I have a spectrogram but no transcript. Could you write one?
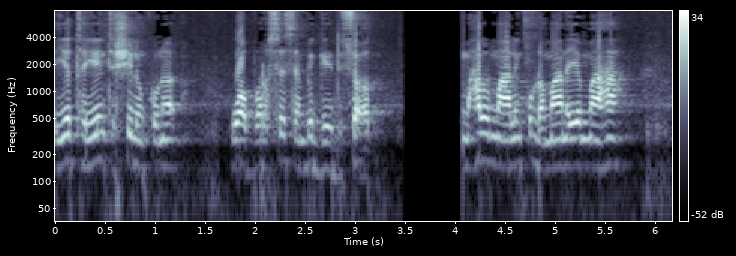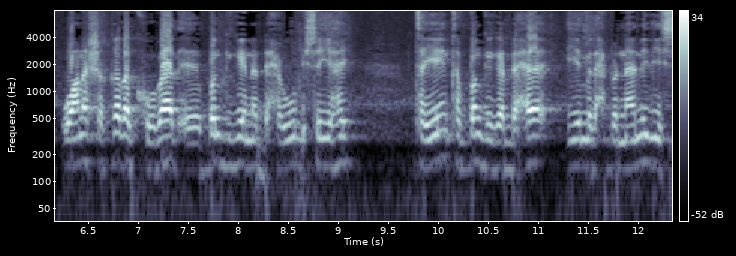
iyo tayeynta shilinkuna waa brocess amba geedi socod. Hal maalin ku dhammaanaya maaha waana shaqada koowaad ee bangigeena dhexe uu dhisan yahay. Tayeynta bangiga dhexe iyo madax banaanidiisa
